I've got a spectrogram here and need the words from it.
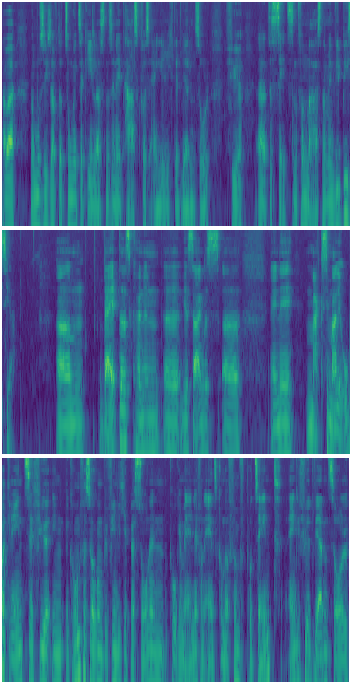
aber man muss sich auf der Zunge zergehen lassen, dass eine Taskforce eingerichtet werden soll für äh, das Setzen von Maßnahmen wie bisher. Ähm, weiters können äh, wir sagen, dass äh, eine maximale Obergrenze für in Grundversorgung befindliche Personen pro Gemeinde von 1,5 Prozent eingeführt werden soll.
